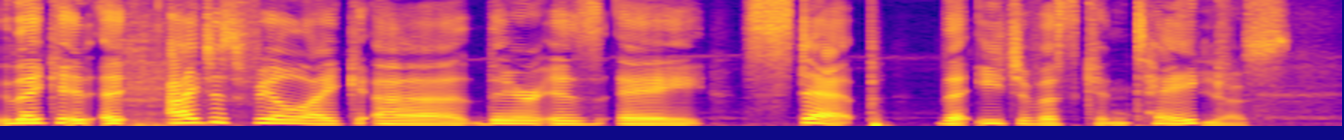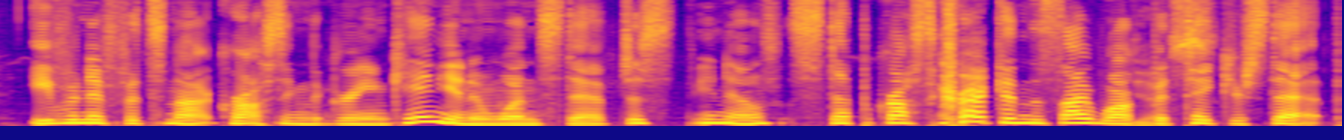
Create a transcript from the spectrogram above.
they can it, I just feel like uh there is a step that each of us can take Yes. even if it's not crossing the Grand Canyon in one step, just, you know, step across the crack in the sidewalk, but take your step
